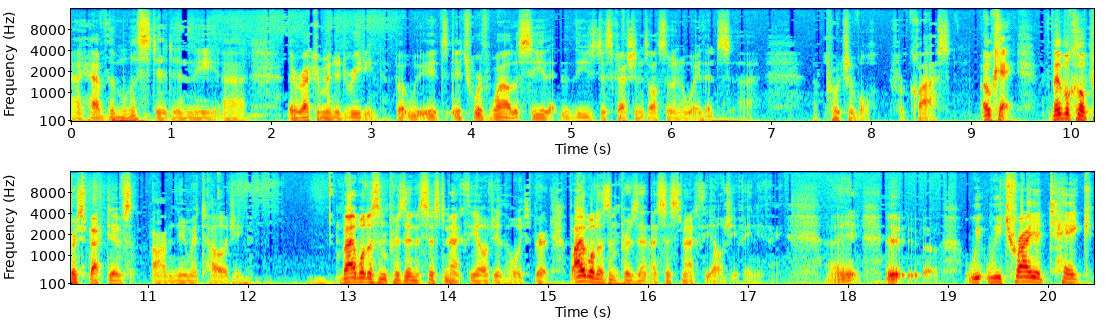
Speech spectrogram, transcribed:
I have them listed in the uh, the recommended reading, but we, it's it's worthwhile to see that these discussions also in a way that's uh, approachable for class. Okay, biblical perspectives on pneumatology. Bible doesn't present a systematic theology of the Holy Spirit. Bible doesn't present a systematic theology of anything. Uh, we, we try to take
